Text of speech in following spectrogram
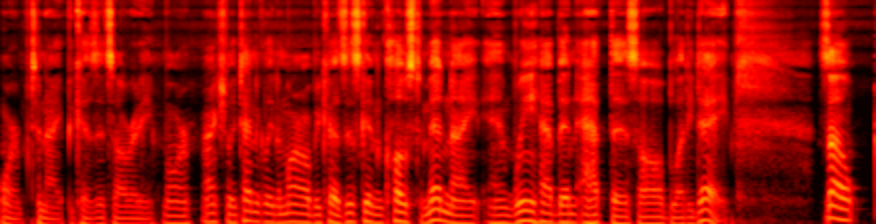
Or tonight because it's already more, actually, technically tomorrow because it's getting close to midnight and we have been at this all bloody day. So,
